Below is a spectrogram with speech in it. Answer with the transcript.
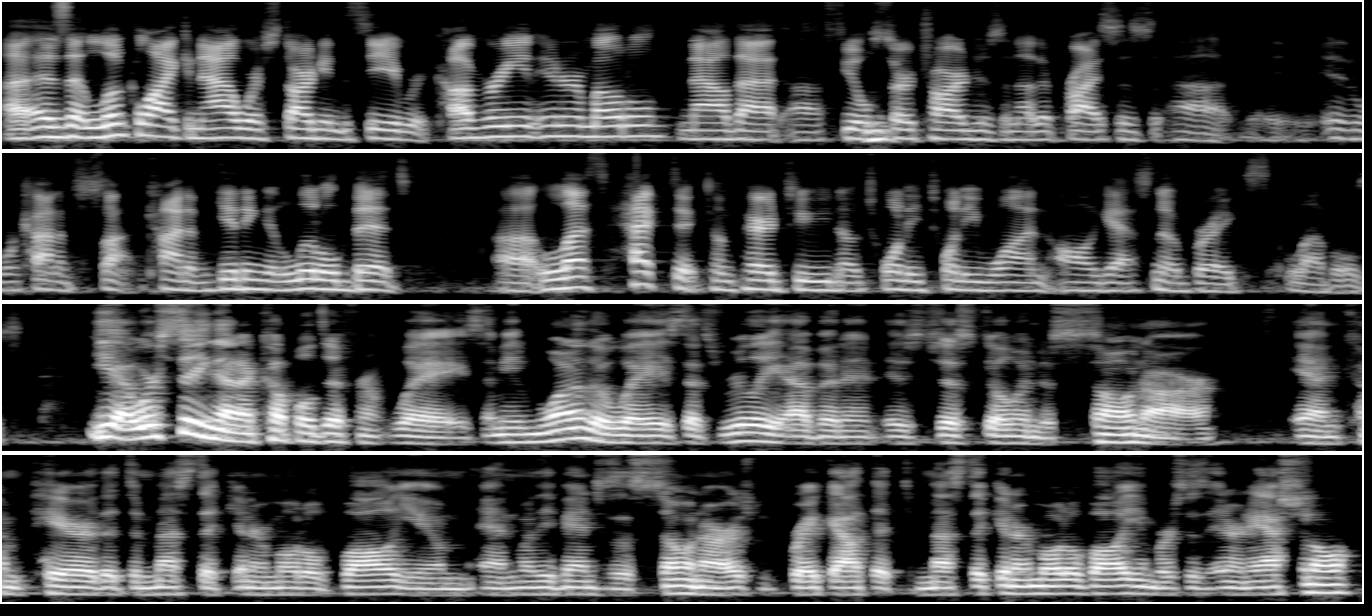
uh, does it look like now we're starting to see a recovery in intermodal now that uh, fuel mm-hmm. surcharges and other prices, uh, and we're kind of kind of getting a little bit uh, less hectic compared to you know 2021 all gas no brakes levels? Yeah, we're seeing that a couple different ways. I mean, one of the ways that's really evident is just go into Sonar and compare the domestic intermodal volume. And one of the advantages of Sonar is we break out that domestic intermodal volume versus international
